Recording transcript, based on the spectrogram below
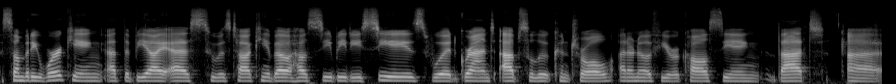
somebody working at the BIS who was talking about how CBDCs would grant absolute control. I don't know if you recall seeing that. Uh,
